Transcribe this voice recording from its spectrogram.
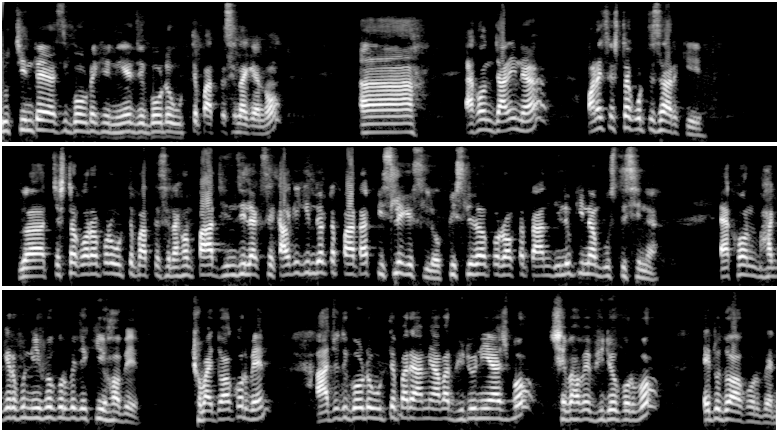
দুশ্চিন্তায় আছি গৌটাকে নিয়ে যে গৌটা উঠতে পারতেছে না কেন। এখন জানি না অনেক চেষ্টা করতেছে আর কি। চেষ্টা করার পর উঠতে পারতেছে না। এখন পা ঝিঞ্জি লাগছে। কালকে কিন্তু একটা পাটা পিছলে গেছিল। পিছলে যাওয়ার পর রক্তটা টান দিল কি না বুঝতেছি না। এখন ভাগ্যের উপর নির্ভর করবে যে কি হবে। সবাই দোয়া করবেন। আর যদি গরুটা উঠতে পারে, আমি আবার ভিডিও নিয়ে আসব। সেভাবে ভিডিও করব। একটু দোয়া করবেন।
